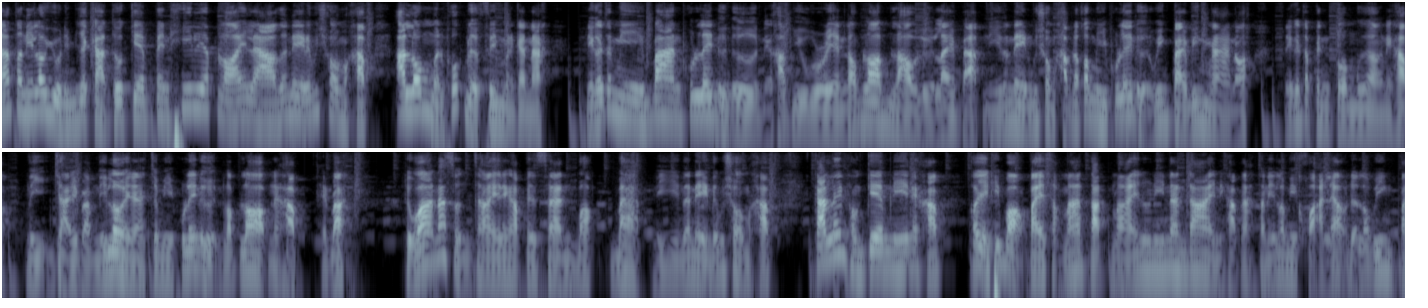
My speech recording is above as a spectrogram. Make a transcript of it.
นะ ตอนนี้เราอยู่ในบรรยากาศตัวเกมเป็นที่เรียบร้อยแล้วนั่นเองท่านผู้ชมครับ อารมณ์เหมือนพวกเดอะซิมเหมือนกันนะ นี่ก็จะมีบ้านผู้เล่นอื่นๆนะครับอยู่บริเวณรอบๆเราหรืออะไรแบบนี้นั่นเองผู้ชมครับแล้วก็มีผู้เล่นอื่นวิ่งไปวิ่งมาเนาะนี่ก็จะเป็นตัวเมืองนะครับนี่ใหญ่แบบนี้เลยนะจะมีผู้เล่นอื่นรอบๆนะครับเห็นปะถือว่าน่าสนใจนะครับเป็นแซนด์บ็อกซ์แบบนี้นั่นเองท่านผู้ชมครับ การเล่นของเกมนี้นะครับก็อย่างที่บอกไปสามารถตัดไม้นู่นนี่นั่นได้นะครับอะตอนนี้เรามีขวาแล้วเดี๋ยวเราวิ่งไป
